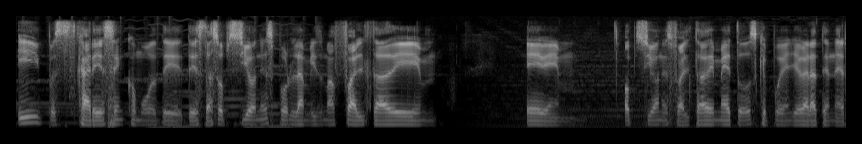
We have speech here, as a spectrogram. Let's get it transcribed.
y pues carecen como de, estas opciones por la misma falta de em, opciones, falta de métodos que pueden llegar a tener.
